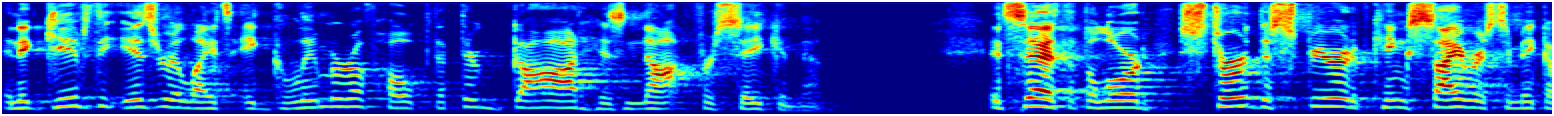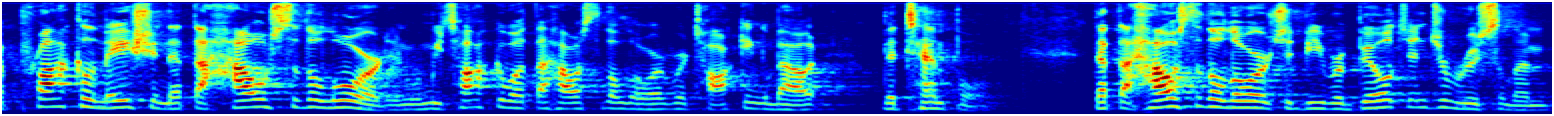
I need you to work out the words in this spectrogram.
and it gives the Israelites a glimmer of hope that their God has not forsaken them. It says that the Lord stirred the spirit of King Cyrus to make a proclamation that the house of the Lord, and when we talk about the house of the Lord, we're talking about the temple, that the house of the Lord should be rebuilt in Jerusalem,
